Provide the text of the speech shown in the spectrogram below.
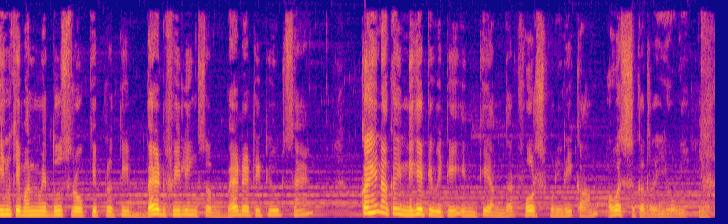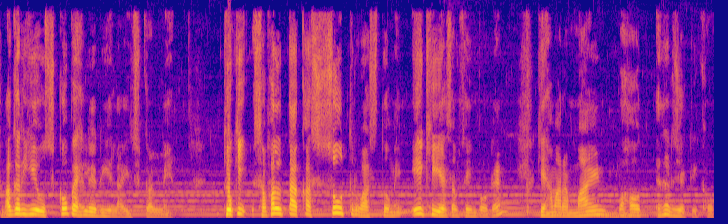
इनके मन में दूसरों के प्रति बैड फीलिंग्स और बैड एटीट्यूड्स हैं। कहीं ना कहीं निगेटिविटी इनके अंदर फोर्सफुल्ली काम अवश्य कर रही होगी। अगर ये उसको पहले रियलाइज़ कर लें क्योंकि सफलता का सूत्र वास्तव में एक ही है सबसे इम्पोर्टेंट कि हमारा माइंड बहुत एनर्जेटिक हो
